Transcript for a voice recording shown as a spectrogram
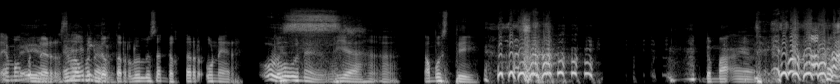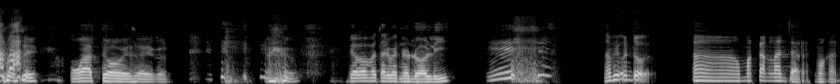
emang Iya, bener. Saya emang ini bener. dokter lulusan dokter UNER. Oh, bener. Iya, heeh. kampus D. Demaknya. Musik waduh wes saya kon. Gak apa-apa tadi doli. Tapi untuk eh, makan lancar, makan.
